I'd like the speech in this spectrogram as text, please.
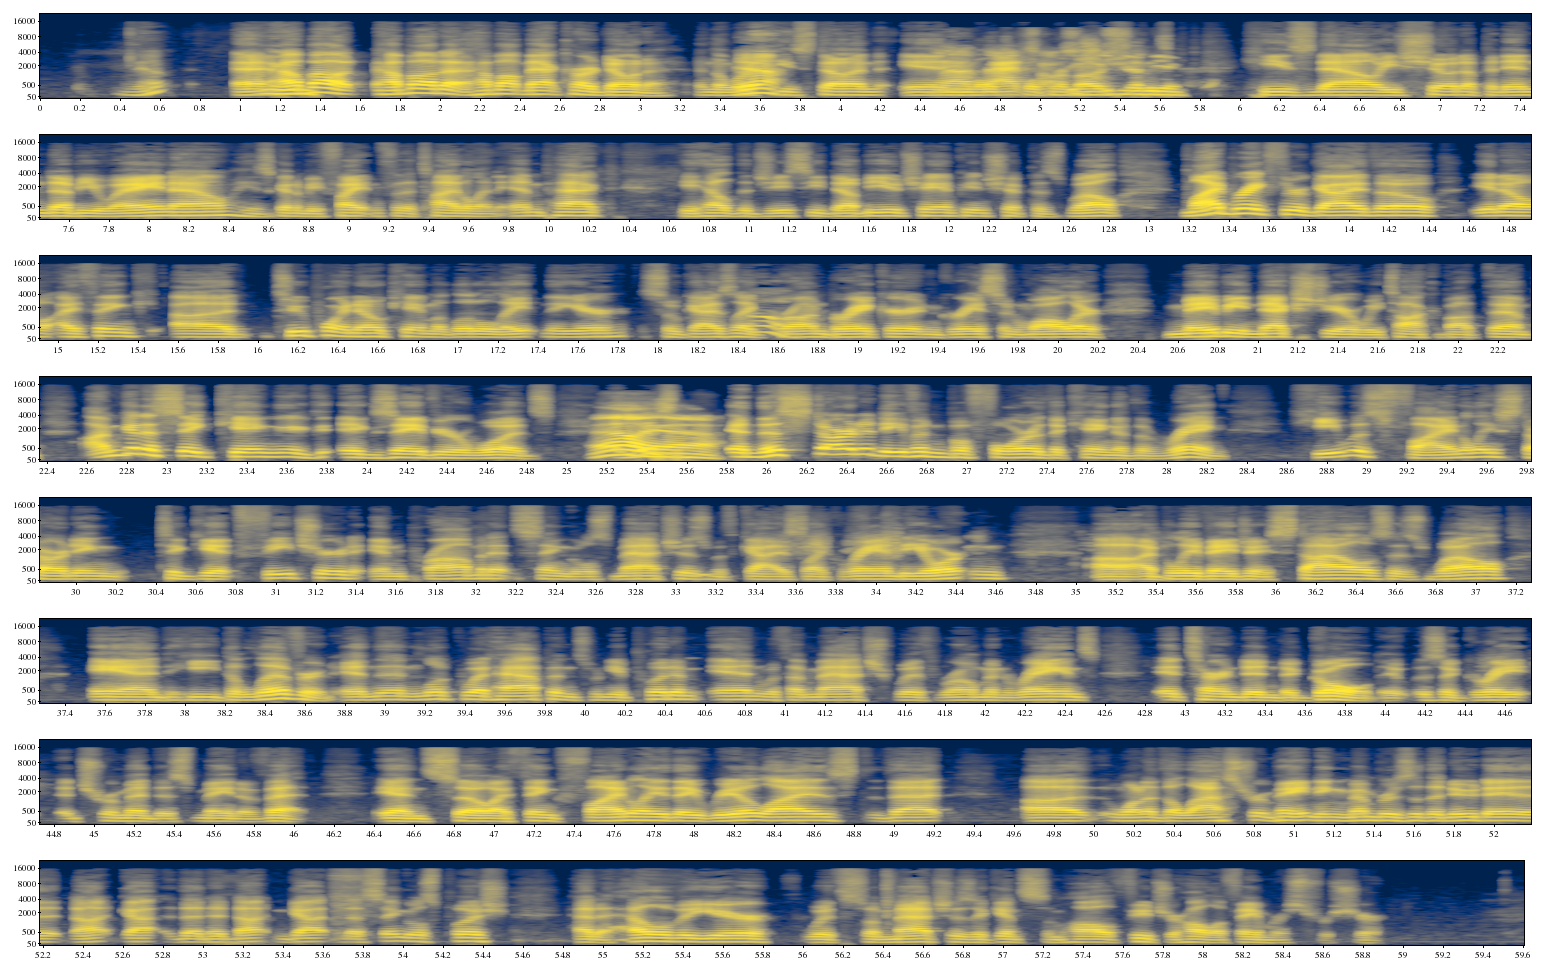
Yeah. Uh, I how about how about uh, how about Matt Cardona and the work Yeah. he's done in Yeah, that's multiple awesome. promotions? He's now he showed up in NWA now. He's going to be fighting for the title in Impact. He held the GCW championship as well. My breakthrough guy, though, you know, I think uh 2.0 came a little late in the year. So guys like Oh. Bron Breakker and Grayson Waller, maybe next year we talk about them. I'm going to say King Xavier Woods. Hell this- yeah. And this started even before the King of the Ring. He was finally starting to get featured in prominent singles matches with guys like Randy Orton, uh, I believe AJ Styles as well. And he delivered. And then look what happens when you put him in with a match with Roman Reigns. It turned into gold. It was a great, a tremendous main event. And so I think finally they realized that uh, one of the last remaining members of the New Day that not got that had not gotten a singles push had a hell of a year with some matches against some Hall future Hall of Famers for sure.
